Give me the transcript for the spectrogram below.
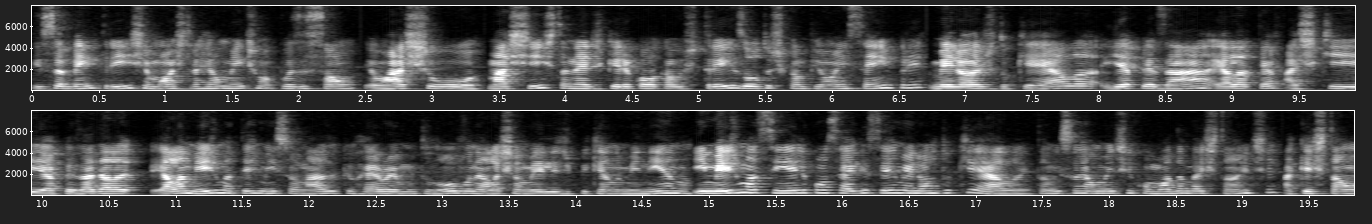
Isso é bem triste, mostra realmente uma posição, eu acho, machista, né, de querer colocar os três outros campeões sempre melhores do que ela. E apesar, ela até, acho que apesar dela ela mesma ter mencionado que o Harry é muito novo, né, ela chama ele de pequeno menino, e mesmo assim ele consegue ser melhor do que ela. Então isso realmente incomoda bastante. A questão,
